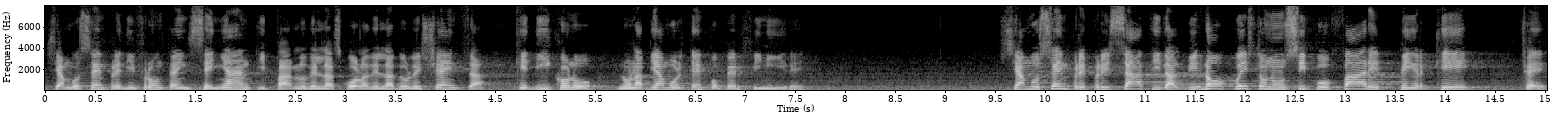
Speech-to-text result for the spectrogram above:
Siamo sempre di fronte a insegnanti, parlo della scuola dell'adolescenza, che dicono non abbiamo il tempo per finire. Siamo sempre pressati dal... No, questo non si può fare perché... Cioè,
